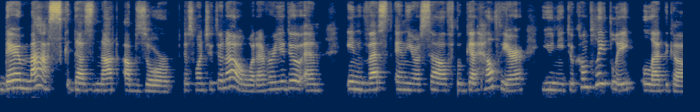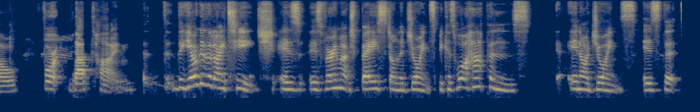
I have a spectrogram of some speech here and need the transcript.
their mask does not absorb. Just want you to know whatever you do and invest in yourself to get healthier, you need to completely let go for that time. The yoga that I teach is is very much based on the joints because what happens in our joints is that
